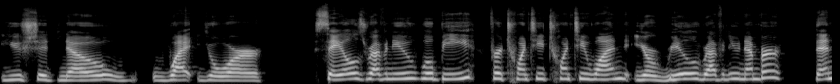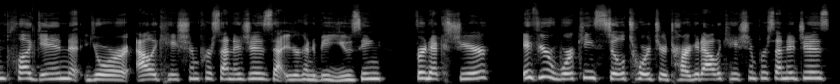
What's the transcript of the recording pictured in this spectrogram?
you should know what your sales revenue will be for 2021, your real revenue number. Then plug in your allocation percentages that you're going to be using for next year. If you're working still towards your target allocation percentages,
